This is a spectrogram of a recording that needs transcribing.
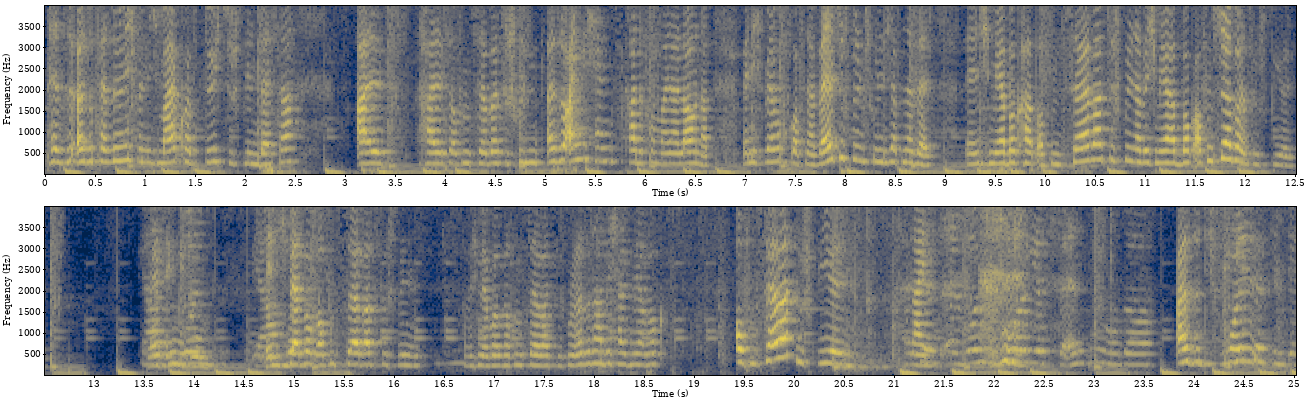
persö also persönlich finde ich Minecraft durchzuspielen besser, als halt auf dem Server zu spielen. Also eigentlich hängt es gerade von meiner Laune ab. Wenn ich mehr Bock auf einer Welt zu spielen, spiele ich auf einer Welt. Wenn ich mehr Bock habe, auf dem Server zu spielen, habe ich mehr Bock auf dem Server zu spielen. Ja, Wäre jetzt irgendwie wollen- Ja, Wenn ich mehr Bock auf dem Server zu spielen, habe ich mehr Bock auf dem Server zu spielen. Also dann habe ich halt mehr Bock auf dem Server zu spielen. Nein, Jetzt, äh, wollen wir die Folge jetzt beenden oder? also die Folge. Ja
